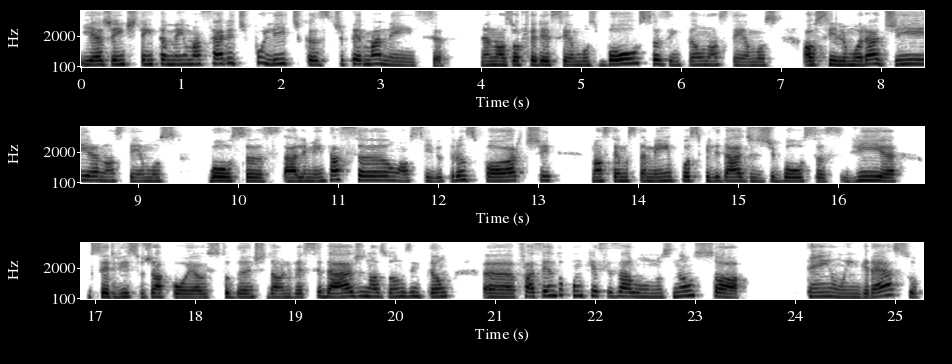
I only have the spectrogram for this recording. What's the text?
E a gente tem também uma série de políticas de permanência. Né? Nós oferecemos bolsas, então, nós temos auxílio moradia, nós temos bolsas alimentação, auxílio transporte, nós temos também possibilidades de bolsas via o serviço de apoio ao estudante da universidade. Nós vamos, então, fazendo com que esses alunos não só tenham ingresso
